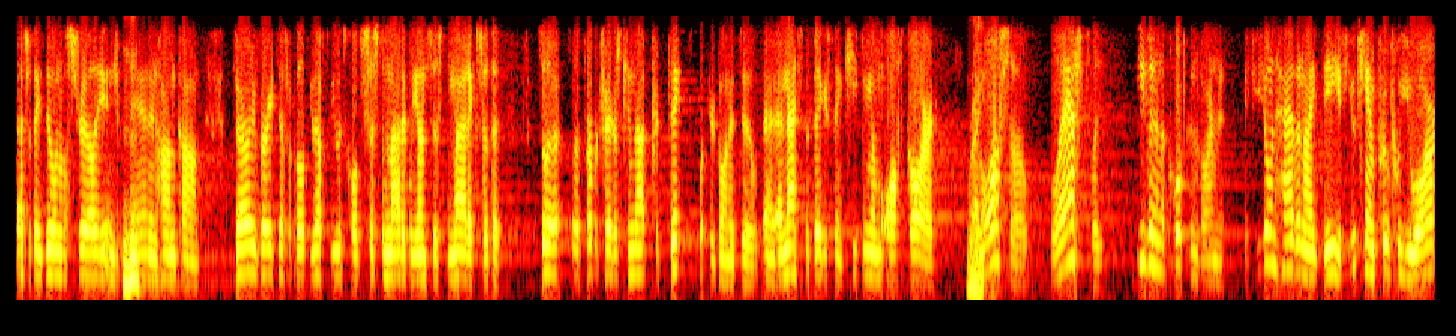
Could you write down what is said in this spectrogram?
That's what they do in Australia, in Japan, mm-hmm. in Hong Kong. Very, very difficult. You have to be what's called systematically unsystematic so that so the, so the perpetrators cannot predict what you're going to do. And, and that's the biggest thing, keeping them off guard. Right. And also, lastly, even in the corporate environment, if you don't have an ID, if you can't prove who you are,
